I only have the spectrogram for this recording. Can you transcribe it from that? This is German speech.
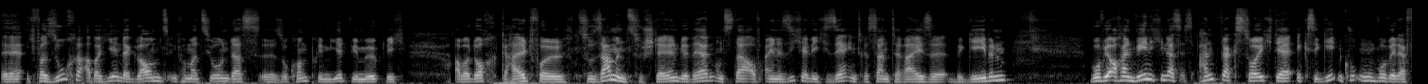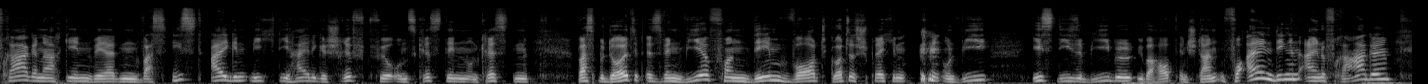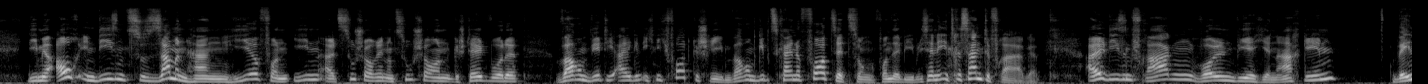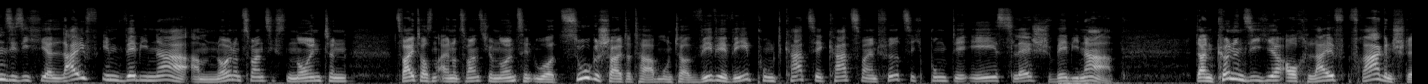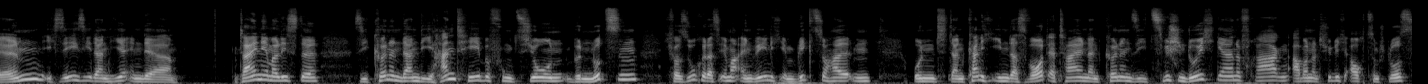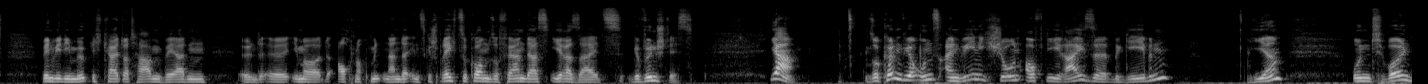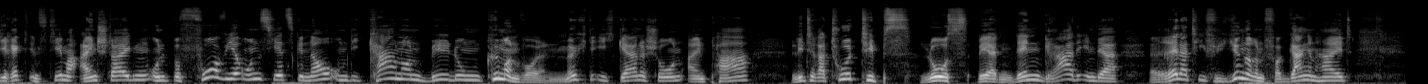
Äh, ich versuche aber hier in der Glaubensinformation das äh, so komprimiert wie möglich, aber doch gehaltvoll zusammenzustellen. Wir werden uns da auf eine sicherlich sehr interessante Reise begeben wo wir auch ein wenig in das Handwerkszeug der Exegeten gucken, wo wir der Frage nachgehen werden, was ist eigentlich die Heilige Schrift für uns Christinnen und Christen? Was bedeutet es, wenn wir von dem Wort Gottes sprechen und wie ist diese Bibel überhaupt entstanden? Vor allen Dingen eine Frage, die mir auch in diesem Zusammenhang hier von Ihnen als Zuschauerinnen und Zuschauern gestellt wurde. Warum wird die eigentlich nicht fortgeschrieben? Warum gibt es keine Fortsetzung von der Bibel? Ist ja eine interessante Frage. All diesen Fragen wollen wir hier nachgehen. Wenn Sie sich hier live im Webinar am 29.09.2021 um 19 Uhr zugeschaltet haben unter www.kck42.de slash Webinar, dann können Sie hier auch live Fragen stellen. Ich sehe Sie dann hier in der Teilnehmerliste. Sie können dann die Handhebefunktion benutzen. Ich versuche das immer ein wenig im Blick zu halten und dann kann ich Ihnen das Wort erteilen. Dann können Sie zwischendurch gerne fragen, aber natürlich auch zum Schluss, wenn wir die Möglichkeit dort haben werden, äh, immer auch noch miteinander ins Gespräch zu kommen, sofern das Ihrerseits gewünscht ist. Ja, so können wir uns ein wenig schon auf die Reise begeben. Hier und wollen direkt ins Thema einsteigen. Und bevor wir uns jetzt genau um die Kanonbildung kümmern wollen, möchte ich gerne schon ein paar Literaturtipps loswerden. Denn gerade in der relativ jüngeren Vergangenheit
